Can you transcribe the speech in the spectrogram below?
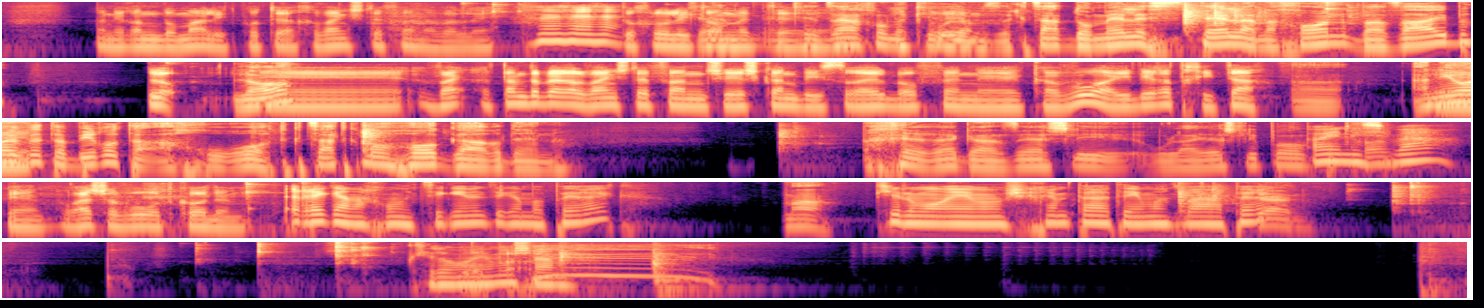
אני רנדומלית פותח ויינשטפן, אבל אה, תוכלו כן, לטעום את כי את זה אה, אנחנו מכירים. כולם. זה קצת דומה לסטלה, נכון? ב vibe? לא. לא? אה, אתה מדבר על ויינשטפן שיש כאן בישראל באופן אה, קבוע, היא בירת חיטה. אה, אני אוהב את הבירות העכורות, קצת כמו הו גרדן. רגע, אז יש לי, אולי יש לי פה... אוי? נשבר. כן, הוא היה שבור עוד קודם. רגע, אנחנו מציגים את זה גם בפרק? מה? כאילו, הם ממשיכים את הטעימות בפרק? כן. כאילו, רואים הופה.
